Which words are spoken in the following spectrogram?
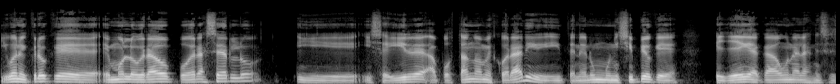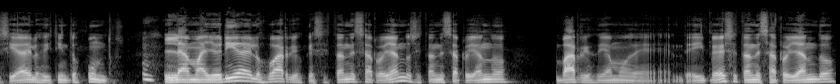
Y bueno, creo que hemos logrado poder hacerlo y, seguir apostando a mejorar y, tener un municipio que, llegue a cada una de las necesidades de los distintos puntos. La mayoría de los barrios que se están desarrollando, se están desarrollando barrios, digamos, de, de IPB, se están desarrollando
